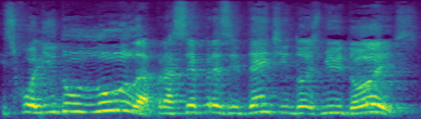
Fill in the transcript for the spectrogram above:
escolhido o Lula para ser presidente em 2002.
